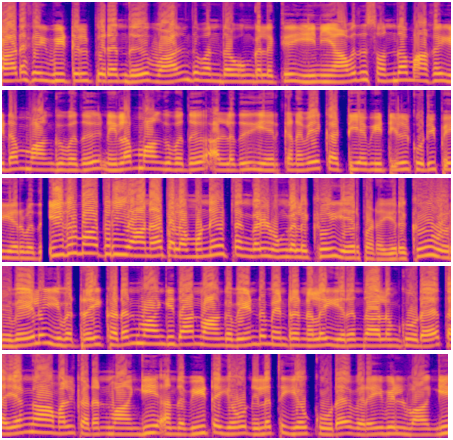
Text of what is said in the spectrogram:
வாடகை வீட்டில் பிறந்து வாழ்ந்து வந்த உங்களுக்கு இனியாவது சொந்தமாக இடம் வாங்குவது நிலம் வாங்குவது அல்லது ஏற்கனவே கட்டிய வீட்டில் குடிபெயர்வது இது மாதிரியான பல முன்னேற்றங்கள் உங்களுக்கு ஏற்பட இருக்கு. ஒருவேளை இவற்றை கடன் வாங்கிதான் வாங்க வேண்டும் என்ற நிலை இருந்தாலும் கூட தயங்காமல் கடன் வாங்கி அந்த வீட்டையோ நிலத்தையோ கூட விரைவில் வாங்கி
